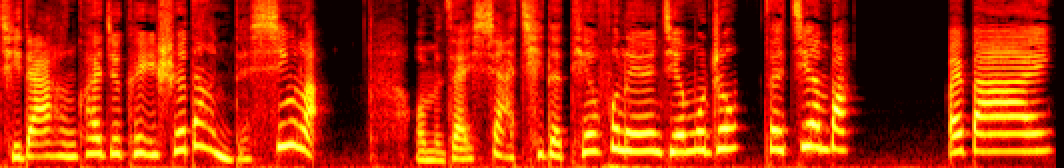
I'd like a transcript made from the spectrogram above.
期待很快就可以收到你的信了。我们在下期的天赋乐园节目中再见吧，拜拜。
